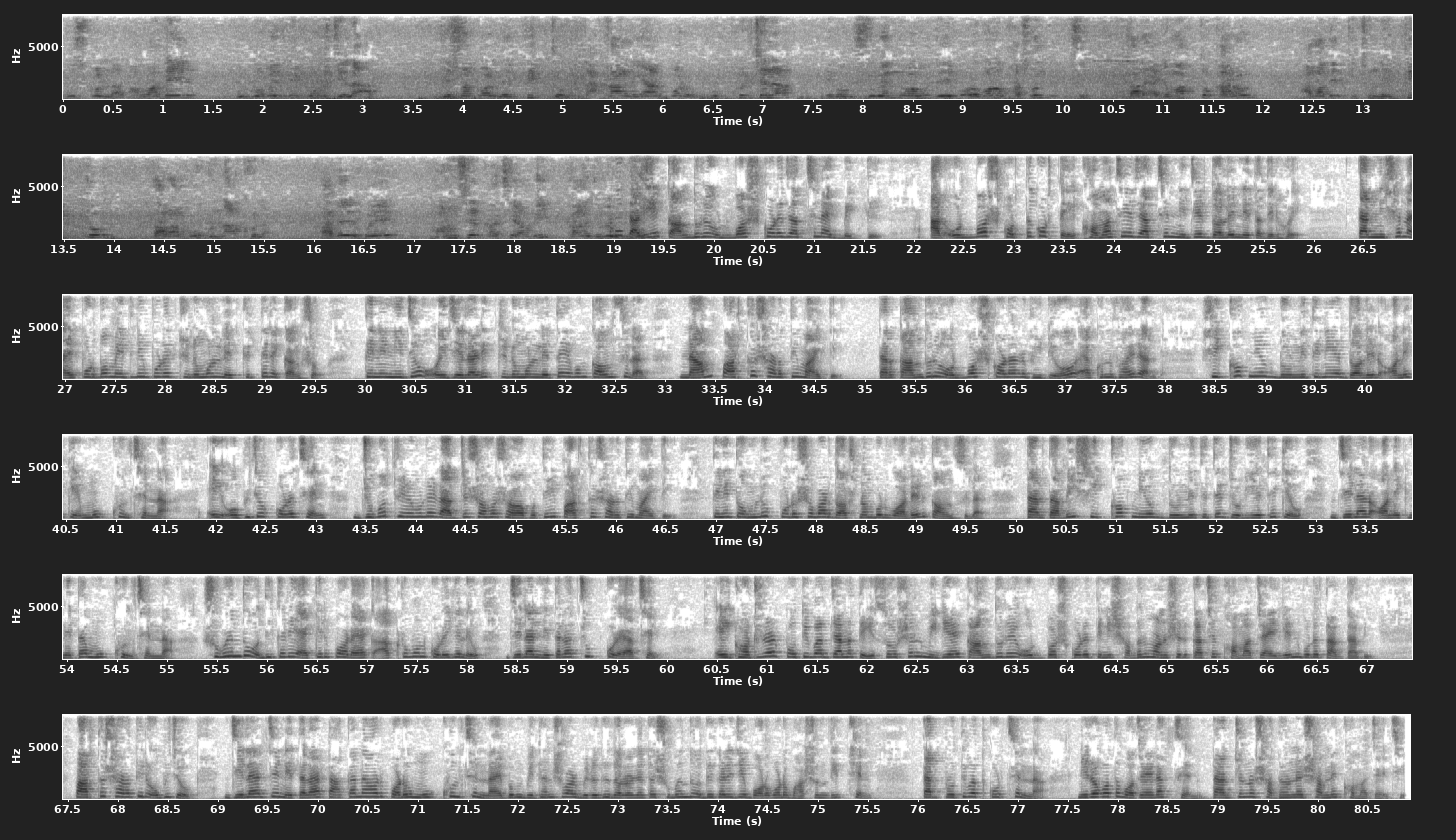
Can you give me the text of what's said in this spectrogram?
উদ্বোস করলাম আমাদের পূর্ব মেদিনীপুর জেলার যে সকল নেতৃত্ব টাকা নেওয়ার পরও মুখ খুলছে না এবং শুভেন্দুবাবু যে বড় বড় ভাষণ দিচ্ছে তার একমাত্র কারণ আমাদের কিছু নেতৃত্ব তারা মুখ না খোলা। তাদের হয়ে মানুষের কাছে আমি কানে ধরে দাঁড়িয়ে কান ধরে উঠবস করে যাচ্ছেন এক ব্যক্তি আর উঠবস করতে করতে ক্ষমা চেয়ে যাচ্ছেন নিজের দলের নেতাদের হয়ে। তার নিশানায় পূর্ব মেদিনীপুরের তৃণমূল নেতৃত্বের একাংশ তিনি নিজেও ওই জেলারই তৃণমূল নেতা এবং কাউন্সিলর। নাম পার্থ সারথী মাইতি। তার কান ধরে উঠবস করার ভিডিও এখন ভাইরাল। শিক্ষক নিয়োগ দুর্নীতি নিয়ে দলের অনেকে মুখ খুলছেন না। এই অভিযোগ করেছেন যুব তৃণমূলের রাজ্য সহ সভাপতি পার্থ সারথী মাইতি। তিনি তমলুক পুরসভার দশ নম্বর ওয়ার্ডের কাউন্সিলর। তার দাবি, শিক্ষক নিয়োগ দুর্নীতিতে জড়িয়ে থেকেও জেলার অনেক নেতা মুখ খুলছেন না। শুভেন্দু অধিকারী একের পর এক আক্রমণ করে গেলেও জেলার নেতারা চুপ করে আছেন। এই ঘটনার প্রতিবাদ জানাতে সোশ্যাল মিডিয়ায় কান ধরে উঠবস করে তিনি সাধারণ মানুষের কাছে ক্ষমা চাইলেন বলে তার দাবি। পার্থ সারথীর অভিযোগ, জেলার যে নেতারা টাকা নেওয়ার পরেও মুখ খুলছেন না এবং বিধানসভার বিরোধী দলনেতা শুভেন্দু অধিকারী যে বড় বড় ভাষণ দিচ্ছেন, তার প্রতিবাদ করছেন না, নীরবতা বজায় রাখছেন, তার জন্য সাধারণের সামনে ক্ষমা চাইছি।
